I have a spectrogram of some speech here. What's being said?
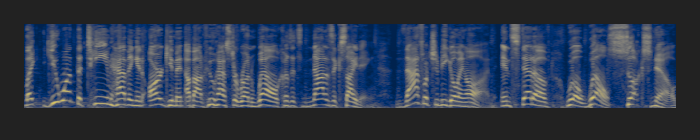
Like, you want the team having an argument about who has to run well because it's not as exciting. That's what should be going on. Instead of, well, well sucks now.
